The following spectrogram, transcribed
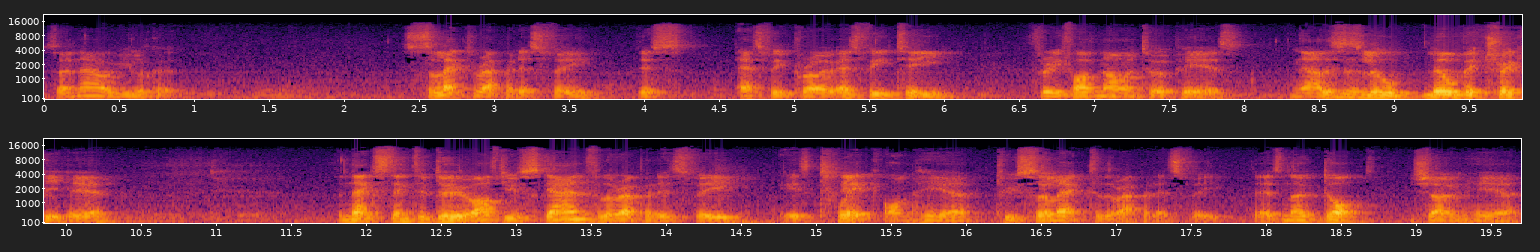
So now if you look at select rapid SV, this SV Pro, SVT 35912 appears. Now this is a little, little bit tricky here. The next thing to do after you scan for the rapid SV is click on here to select the rapid SV. There's no dot shown here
